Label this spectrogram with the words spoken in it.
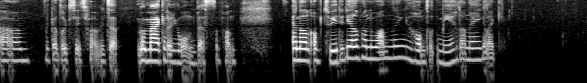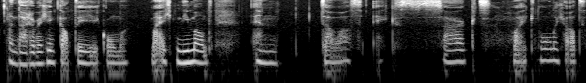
Um, ik had ook zoiets van, we maken er gewoon het beste van. En dan op het tweede deel van de wandeling, rond het meer dan eigenlijk. En daar hebben we geen kat tegengekomen. Maar echt niemand. En dat was exact wat ik nodig had.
